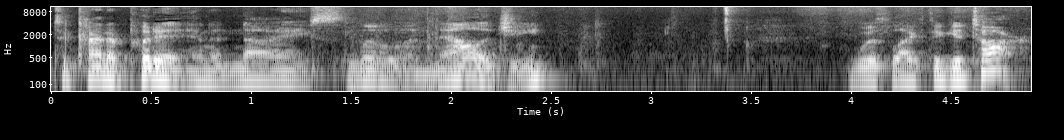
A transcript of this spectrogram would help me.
to kind of put it in a nice little analogy with like the guitar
